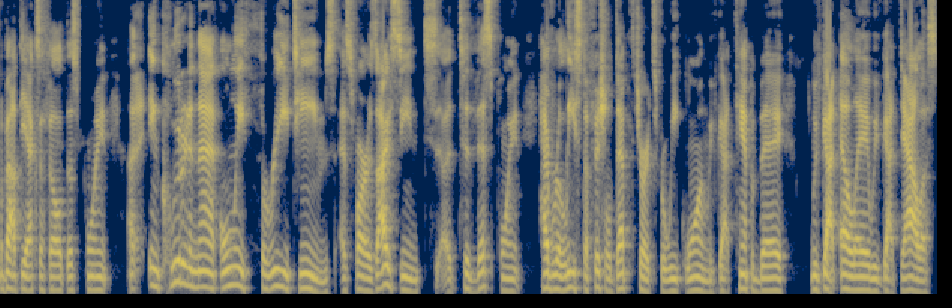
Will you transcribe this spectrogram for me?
about the XFL at this point. Uh, included in that, only three teams, as far as I've seen t- uh, to this point, have released official depth charts for week one. We've got Tampa Bay, we've got LA, we've got Dallas.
